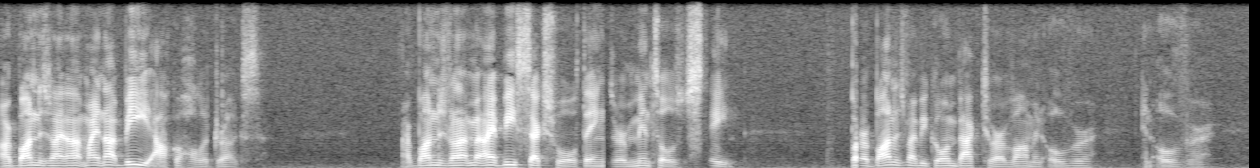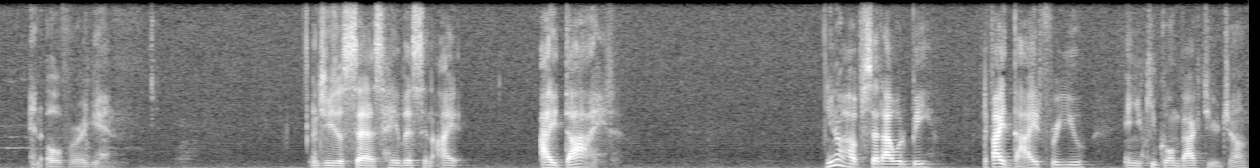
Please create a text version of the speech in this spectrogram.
Our bondage might not, might not be alcohol or drugs. Our bondage might, might be sexual things or mental state. But our bondage might be going back to our vomit over and over and over again. And Jesus says, Hey, listen, I, I died. You know how upset I would be if I died for you and you keep going back to your junk?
